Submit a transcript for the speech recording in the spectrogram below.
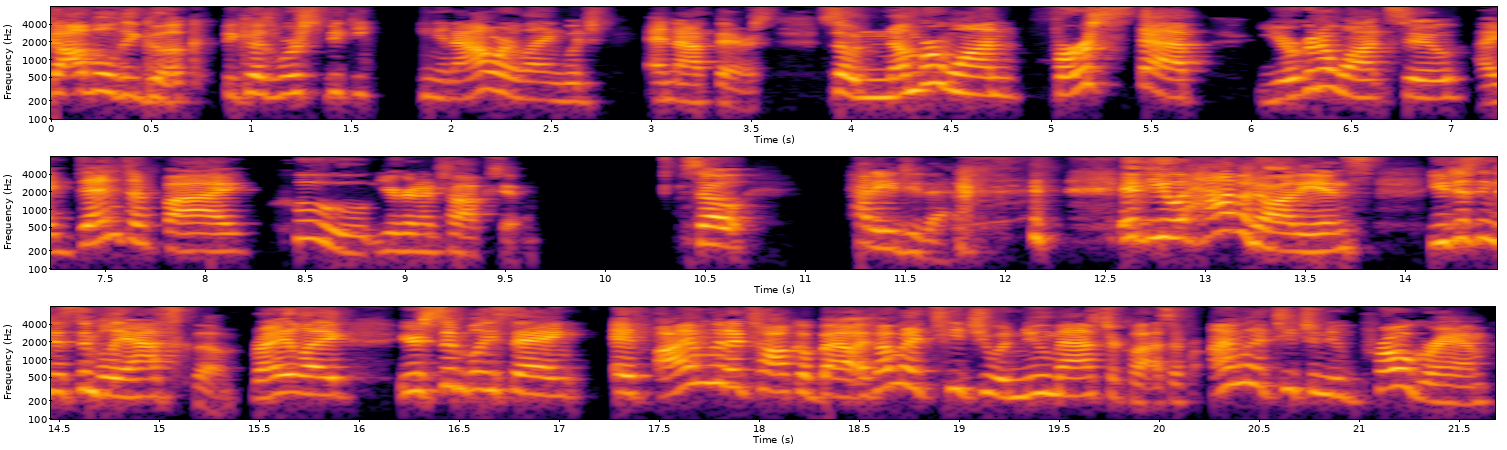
gobbledygook because we're speaking in our language and not theirs. So number one, first step, you're going to want to identify who you're going to talk to. So how do you do that? if you have an audience, you just need to simply ask them, right? Like you're simply saying, if I'm going to talk about, if I'm going to teach you a new masterclass, if I'm going to teach a new program,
